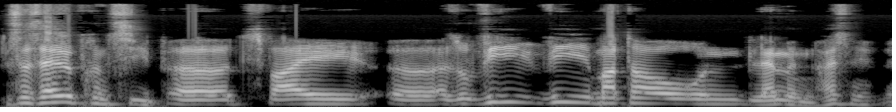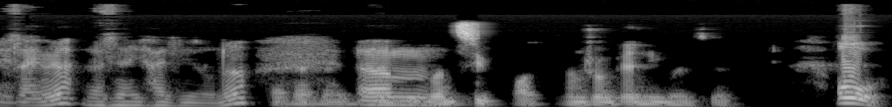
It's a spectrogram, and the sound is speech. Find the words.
Das ist dasselbe Prinzip. Äh, zwei, äh, also wie, wie Mattau und Lemon. Heißt nicht, ich sag, ne? Das heißt nicht so, ne? Ja, nein, nein, ähm, John Candy meinst du. Oh,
